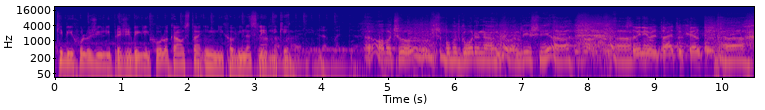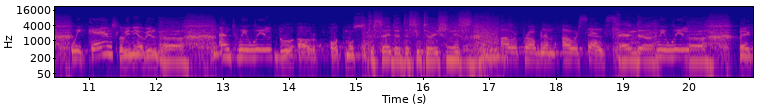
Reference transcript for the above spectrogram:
ki bi jih uložili preživeli holokausta in njihovi nasledniki. Oba, če bom odgovoril na angliški. Slovenija bo poskušala pomagati. Slovenija bo naredila naš utmost, da bo rekla, da je situacija naš problem, naše. In da bomo naredili nadaljnje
